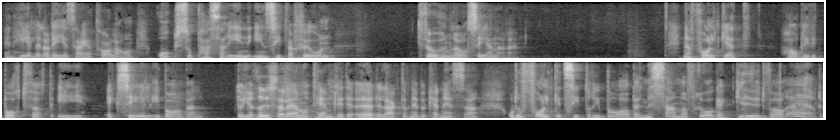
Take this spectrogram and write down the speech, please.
en hel del av det Jesaja talar om också passar in i en situation 200 år senare. När folket har blivit bortfört i exil i Babel, då Jerusalem och templet är ödelagt av Nebukadnessar och då folket sitter i Babel med samma fråga Gud, var är du?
